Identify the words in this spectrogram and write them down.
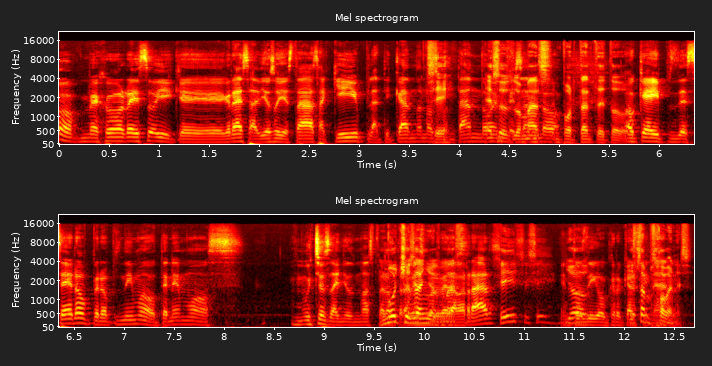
mejor eso y que gracias a Dios hoy estás aquí platicándonos, Sí, contando. eso es lo más importante de todo. Ok, pues de cero, pero pues ni modo, tenemos muchos años más para Muchos años volver más. a ahorrar. Sí, sí, sí. Entonces Yo- digo, creo que al estamos final- jóvenes.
